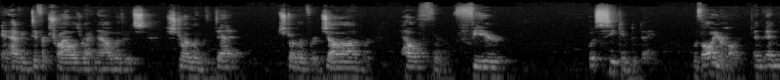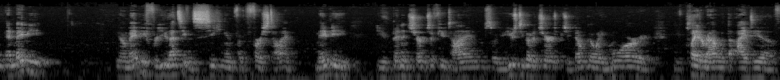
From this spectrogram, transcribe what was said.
and having different trials right now, whether it's struggling with debt, struggling for a job, or health, or fear. But seek Him today with all your heart. And, and, and maybe you know, maybe for you, that's even seeking Him for the first time. Maybe you've been in church a few times, or you used to go to church, but you don't go anymore, or you've played around with the idea of,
